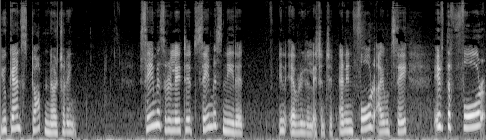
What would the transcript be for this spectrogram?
You can stop nurturing. Same is related, same is needed in every relationship. And in four, I would say if the four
